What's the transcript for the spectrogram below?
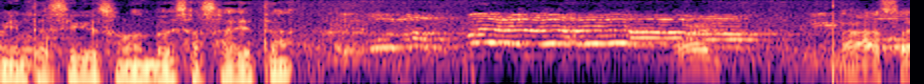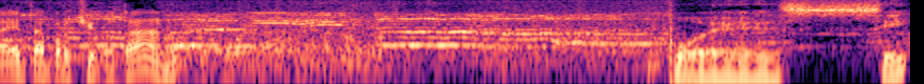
mientras sigue sonando esa saeta. La saeta por Chicotá, ¿no? Pues sí,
